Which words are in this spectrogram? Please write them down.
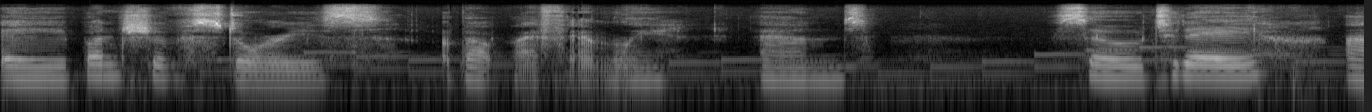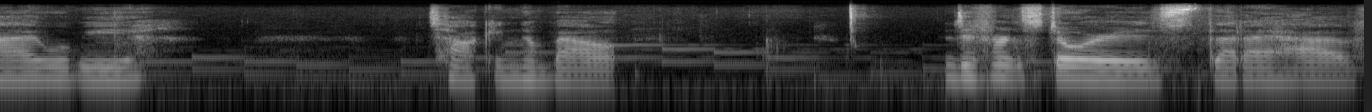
a bunch of stories about my family. And so today I will be talking about different stories that I have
